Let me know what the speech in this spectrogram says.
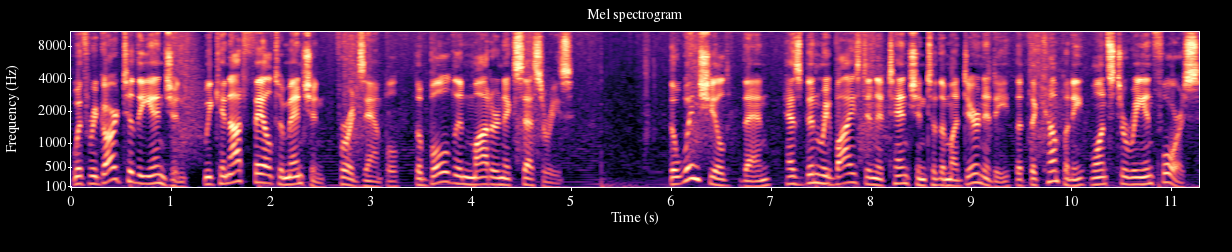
With regard to the engine, we cannot fail to mention, for example, the bold and modern accessories. The windshield, then, has been revised in attention to the modernity that the company wants to reinforce.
